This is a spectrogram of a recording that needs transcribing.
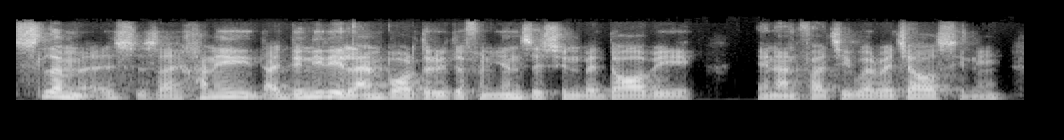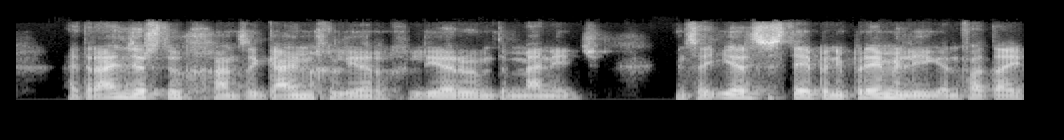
slim is, is hy gaan nie hy doen nie die Lampard roete van een seisoen by Derby en dan vat hy oor by Chelsea nie. Hy het Rangers toe gegaan, sy game geleer, geleer hoe om te manage. En sy eerste stap in die Premier League en vat hy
